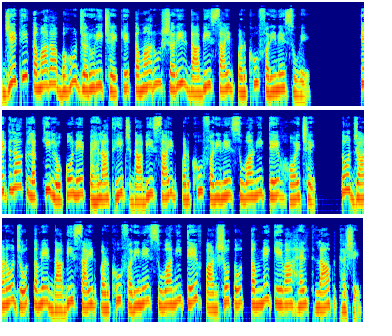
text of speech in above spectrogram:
જેથી તમારા બહુ જરૂરી છે કે તમારું શરીર ડાબી સાઈડ પડખું ફરીને સૂવે. કેટલાક લક્કી લોકોને પહેલાથી જ ડાબી સાઈડ પડખું ફરીને સૂવાની ટેવ હોય છે. તો જાણો જો તમે ડાબી સાઈડ પડખું ફરીને સૂવાની ટેવ પાડશો તો તમને કેવા હેલ્થ લાભ થશે.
